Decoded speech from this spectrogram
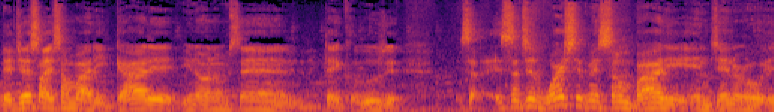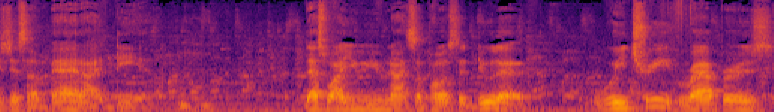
that just like somebody got it, you know what I'm saying? They could lose it. So, so just worshiping somebody in general is just a bad idea. That's why you you're not supposed to do that we treat rappers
